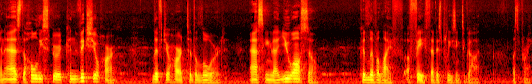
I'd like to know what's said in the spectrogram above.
And as the Holy Spirit convicts your heart, lift your heart to the Lord, asking that you also could live a life of faith that is pleasing to God. Let's pray.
